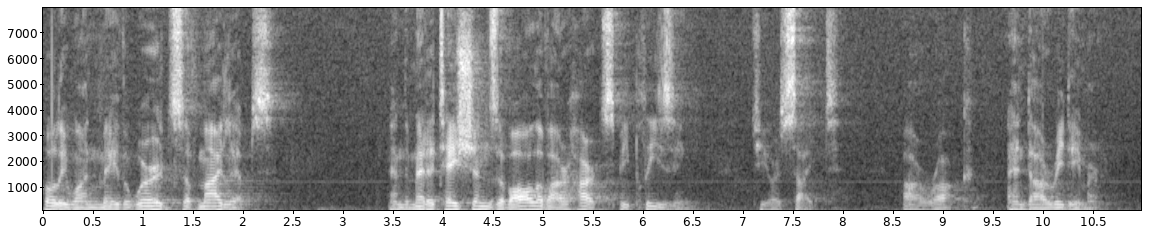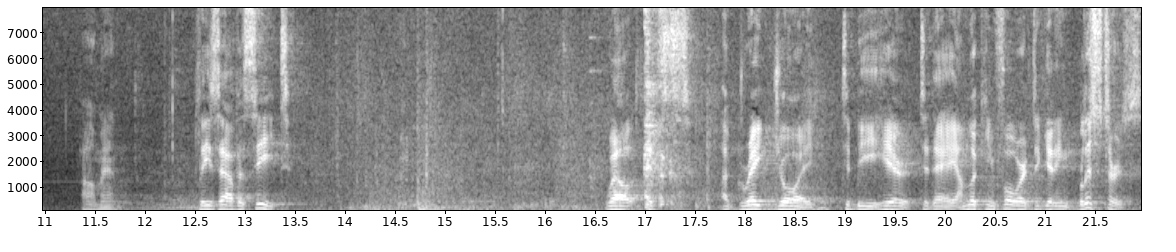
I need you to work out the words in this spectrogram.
Holy One, may the words of my lips and the meditations of all of our hearts be pleasing to your sight, our rock and our Redeemer. Amen. Please have a seat. Well, it's a great joy to be here today. I'm looking forward to getting blisters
